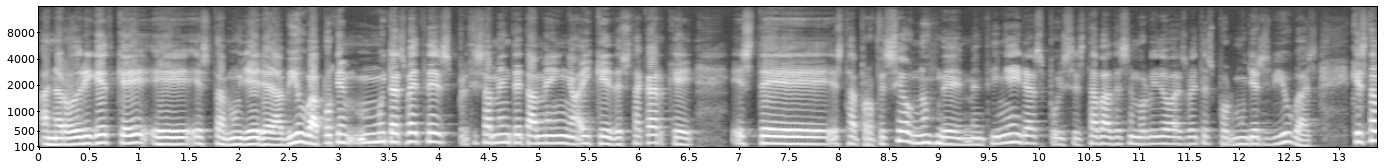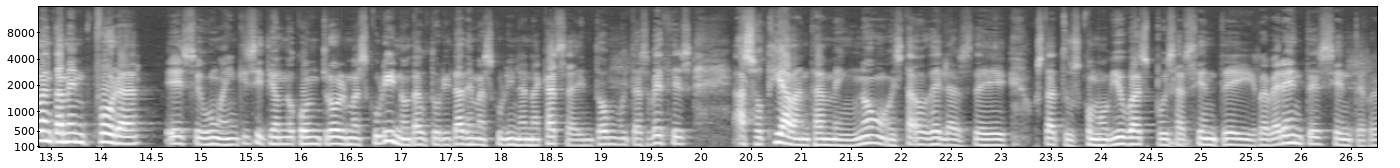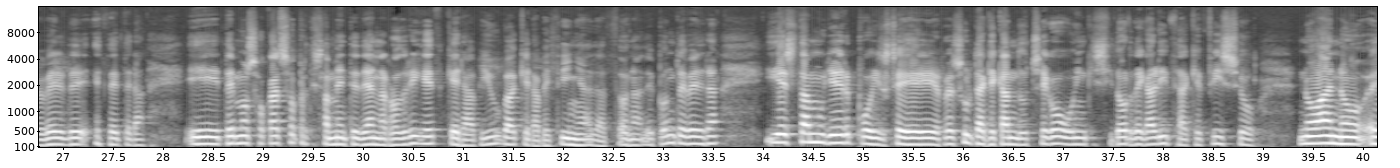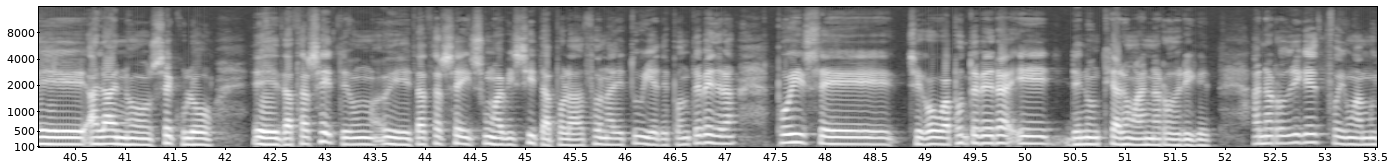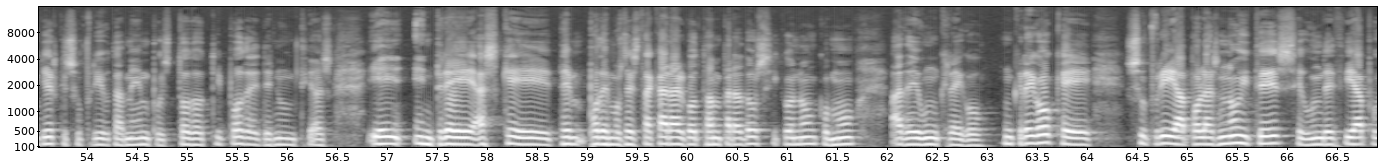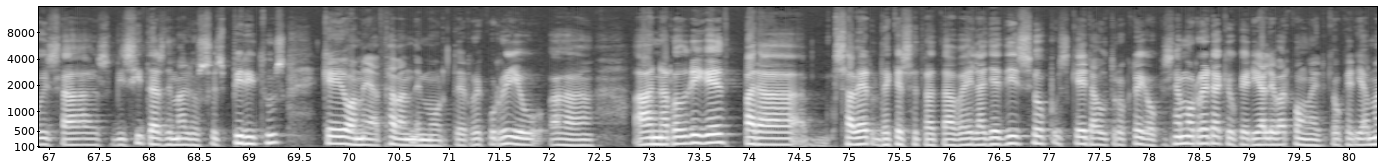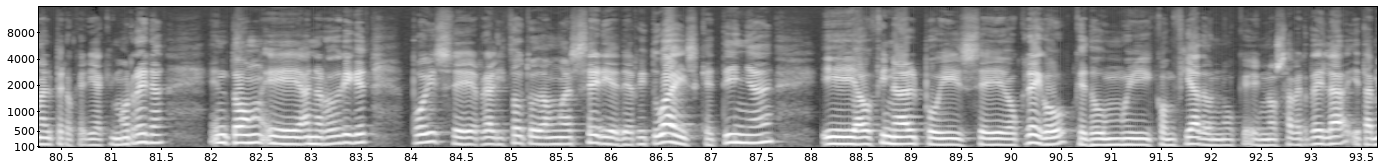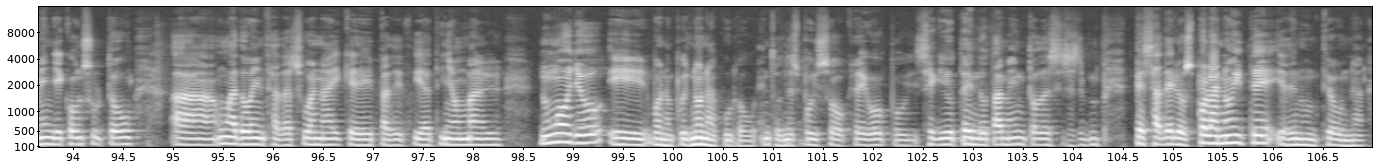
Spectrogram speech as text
Ana Rodríguez que eh, esta muller era viúva, porque moitas veces precisamente tamén hai que destacar que este, esta profesión non de menciñeiras pois estaba desenvolvido ás veces por mulleres viúvas que estaban tamén fora é, según a Inquisición, do control masculino, da autoridade masculina na casa. Entón, moitas veces asociaban tamén non o estado delas de o status como viúvas, pois a mm. xente irreverente, xente rebelde, etc. E temos o caso precisamente de Ana Rodríguez, que era viúva, que era veciña da zona de Pontevedra, e esta muller, pois, eh, resulta que cando chegou o inquisidor de Galiza que fixo no ano eh, al ano século eh, 17, un, eh, 16 unha visita pola zona de Tui e de Pontevedra pois eh, chegou a Pontevedra e denunciaron a Ana Rodríguez. Ana Rodríguez foi unha muller que sufriu tamén pois, todo tipo de denuncias, e, entre as que tem, podemos destacar algo tan paradóxico non como a de un crego. Un crego que sufría polas noites, según decía, pois as visitas de malos espíritus que o ameazaban de morte. Recurriu a a Ana Rodríguez para saber de que se trataba. Ela lle dixo pois, que era outro crego que se morrera, que o quería levar con el, que o quería mal, pero quería que morrera. Entón, eh, Ana Rodríguez pois eh, realizou toda unha serie de rituais que tiña e ao final pois eh, o crego quedou moi confiado no que no saber dela e tamén lle consultou a unha doenza da súa nai que padecía, tiña un mal nun ollo e, bueno, pois non a curou. Entón, despois o crego pois, seguiu tendo tamén todos eses pesadelos pola noite e denunciou na.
